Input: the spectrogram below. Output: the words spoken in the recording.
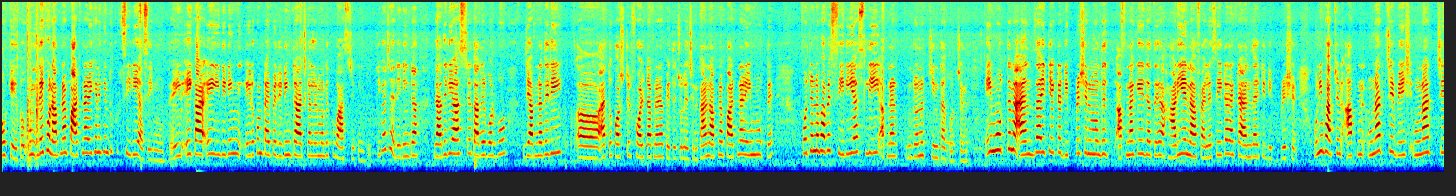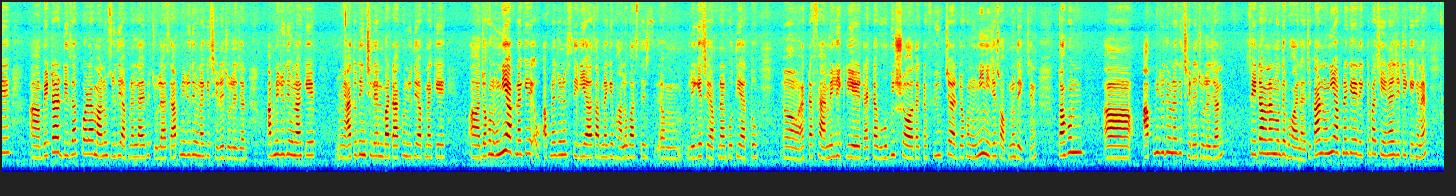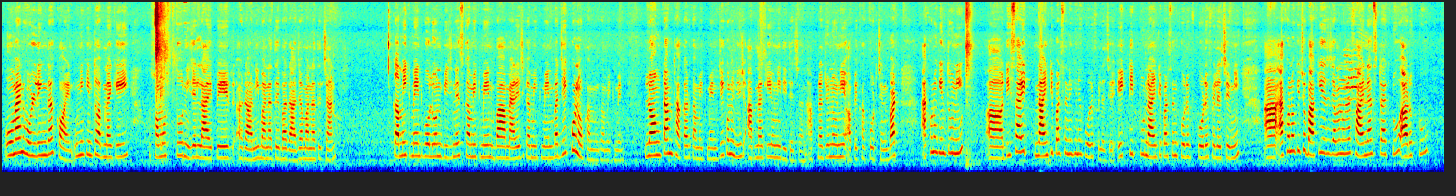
ওকে তো দেখুন, আপনার পার্টনার এখানে কিন্তু খুব সিরিয়াস এই মুহূর্তে। এই এই এই রিডিং এইরকম টাইপের রিডিংটা আজকালের মধ্যে খুব আসছে কিন্তু, ঠিক আছে? রিডিংটা যাদেরই আসছে, তাদের বলব যে আপনাদেরই এত কষ্টের ফলটা আপনারা পেতে চলেছেন। কারণ আপনার পার্টনার এই মুহূর্তে প্রচণ্ডভাবে সিরিয়াসলি আপনার জন্য চিন্তা করছেন। এই মুহূর্তে না অ্যাংজাইটি একটা ডিপ্রেশন মধ্যে আপনাকে যাতে হারিয়ে না ফেলে, সেইটার একটা অ্যাংজাইটি ডিপ্রেশন উনি ভাবছেন আপ উনার চেয়ে বেশি, উনার চেয়ে বেটার ডিজার্ভ করা মানুষ যদি আপনার লাইফে চলে আসে, আপনি যদি ওনাকে ছেড়ে চলে যান, আপনি যদি ওনাকে এতদিন ছিলেন বাট এখন যদি আপনাকে যখন উনি আপনাকে, আপনার জন্য সিরিয়াস আপনাকে ভালোবাসতে লেগেছে, আপনার প্রতি এত একটা ফ্যামিলি ক্রিয়েট একটা ভবিষ্যৎ, একটা ফিউচার যখন উনি নিজে স্বপ্ন দেখছেন, তখন আপনি যদি ওনাকে ছেড়ে চলে যান সেইটা ওনার মধ্যে ভয় লাগছে। কারণ উনি আপনাকে দেখতে পাচ্ছি এনার্জেটিক এখানে ওম্যান হোল্ডিং দ্য কয়েন। উনি কিন্তু আপনাকেই সমস্ত নিজের লাইফের রানী বানাতে বা রাজা বানাতে চান। কমিটমেন্ট বলুন, বিজনেস কমিটমেন্ট বা ম্যারেজ কমিটমেন্ট বা যে কোনো কমিটমেন্ট, লং টার্ম থাকার কমিটমেন্ট, যে কোনো জিনিস আপনাকেই উনি দিতে চান। আপনার জন্য উনি অপেক্ষা করছেন। বাট এখনও কিন্তু উনি ডিসাইড নাইনটি পার্সেন্ট এখানে করে ফেলেছে। এইট্টি টু নাইনটি পার্সেন্ট করে করে ফেলেছে উনি। এখনও কিছু বাকি আছে, যেমন উনার ফাইন্যান্সটা একটু আরও একটু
